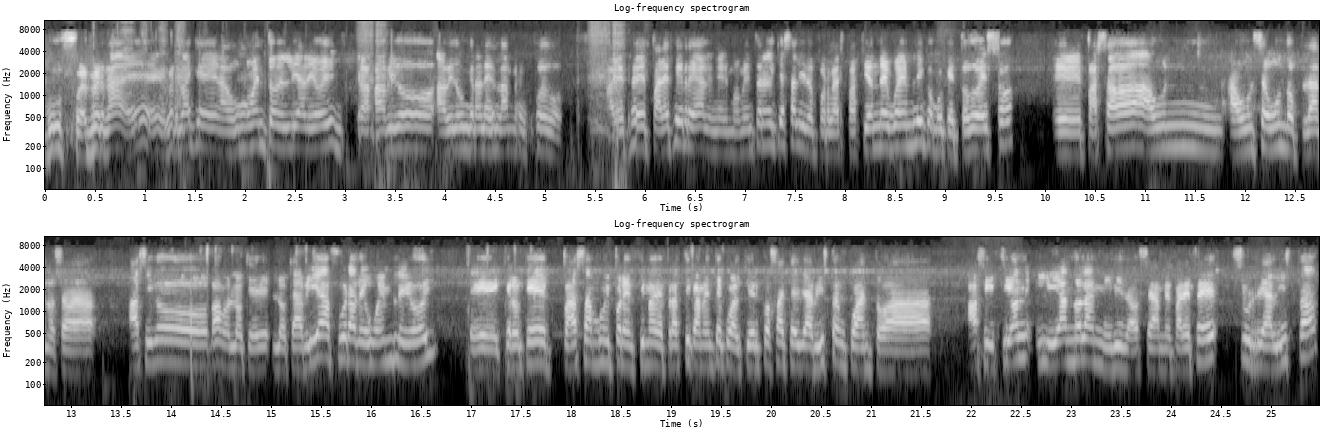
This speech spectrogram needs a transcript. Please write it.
Uf, es verdad, ¿eh? es verdad que en algún momento del día de hoy ha habido, ha habido un gran slam en juego. Parece, parece irreal. En el momento en el que ha salido por la estación de Wembley, como que todo eso eh, pasaba a un, a un segundo plano. O sea, ha sido, vamos, lo que, lo que había fuera de Wembley hoy, eh, creo que pasa muy por encima de prácticamente cualquier cosa que haya visto en cuanto a afición liándola en mi vida. O sea, me parece surrealista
